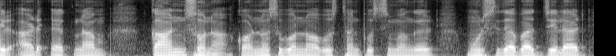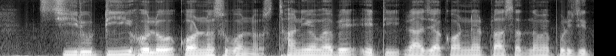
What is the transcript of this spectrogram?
এর আর এক নাম কানসোনা, কর্ণসুবর্ণ অবস্থান পশ্চিমবঙ্গের মুর্শিদাবাদ জেলার চিরুটি হল কর্ণসুবর্ণ। স্থানীয়ভাবে এটি রাজা কর্ণের প্রাসাদ নামে পরিচিত।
